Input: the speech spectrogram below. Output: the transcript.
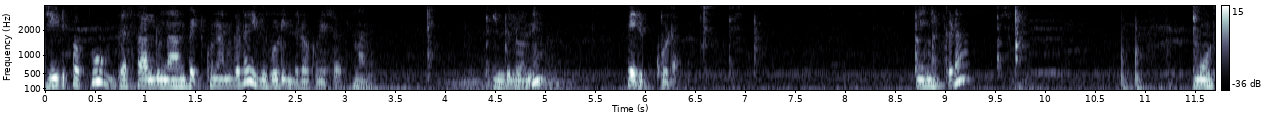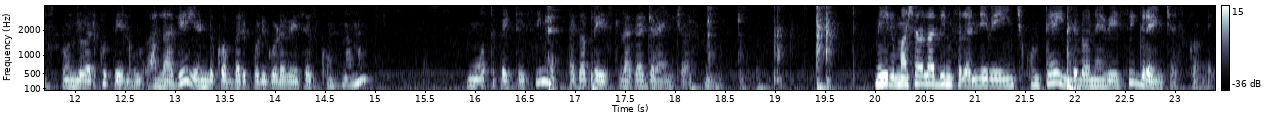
జీడిపప్పు గసాలు నానబెట్టుకున్నాను కదా ఇవి కూడా ఇందులోకి వేసేస్తున్నాను. ఇందులోనే పెరుగు కూడా. నేను ఇక్కడ మూడు స్పూన్ల వరకు పెరుగు అలాగే ఎండు కొబ్బరి పొడి కూడా వేసేసుకుంటున్నాను. మూత పెట్టేసి మెత్తగా పేస్ట్ లాగా గ్రైండ్ చేస్తున్నాను. మీరు మసాలా దినుసులు అన్నీ వేయించుకుంటే ఇందులోనే వేసి గ్రైండ్ చేసుకోండి.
